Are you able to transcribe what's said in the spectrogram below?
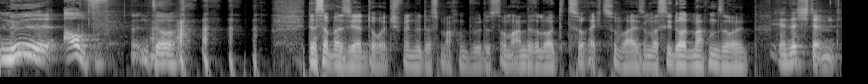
Müll auf. So. Das ist aber sehr deutsch, wenn du das machen würdest, um andere Leute zurechtzuweisen, was sie dort machen sollen. Ja, das stimmt.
